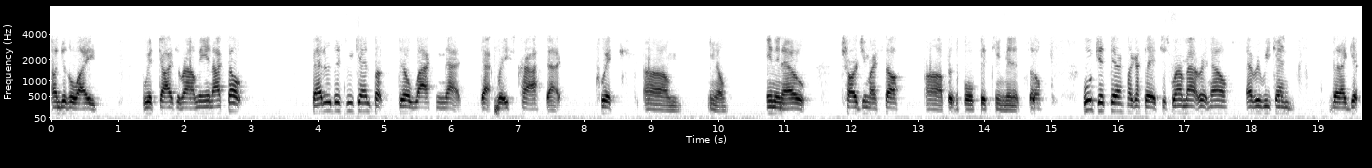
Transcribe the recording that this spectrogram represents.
under the light with guys around me. And I felt better this weekend, but still lacking that that racecraft, that quick um, you know, in and out, charging my stuff uh, for the full 15 minutes. So we'll get there. Like I say, it's just where I'm at right now. Every weekend that I get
